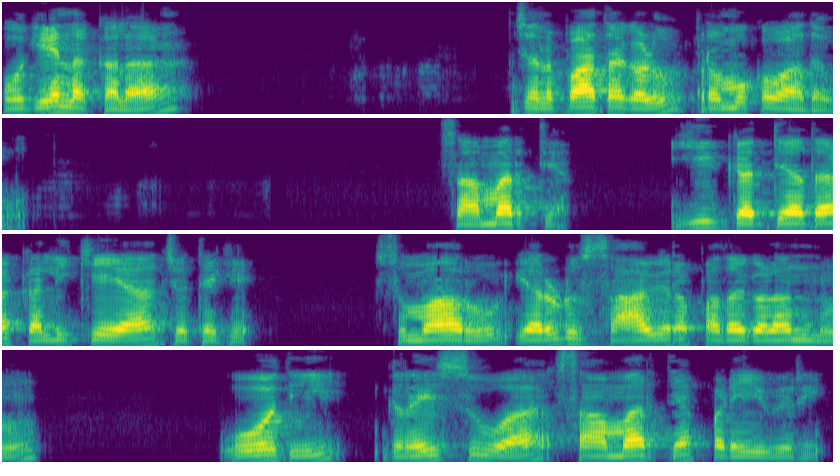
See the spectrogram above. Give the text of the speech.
ಹೊಗೆನಕಲ ಜಲಪಾತಗಳು ಪ್ರಮುಖವಾದವು. ಸಾಮರ್ಥ್ಯ. ಈ ಗದ್ಯದ ಕಲಿಕೆಯ ಜೊತೆಗೆ ಸುಮಾರು ಎರಡು ಸಾವಿರ ಪದಗಳನ್ನು ಓದಿ ಗ್ರಹಿಸುವ ಸಾಮರ್ಥ್ಯ ಪಡೆಯುವಿರಿ.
